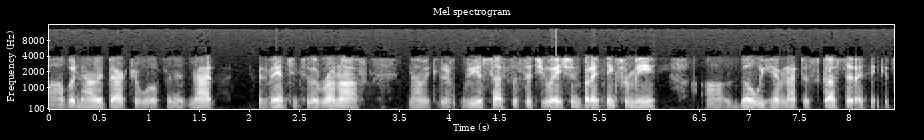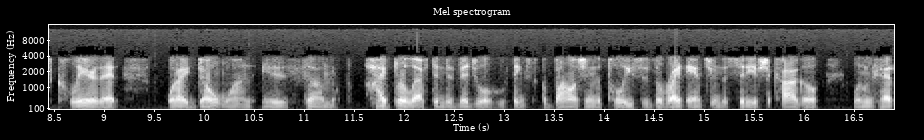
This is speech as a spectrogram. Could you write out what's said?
Uh, but now that Dr. Wilson is not advancing to the runoff, now we can reassess the situation. But I think for me, uh, though we have not discussed it, I think it's clear that what I don't want is some hyper left individual who thinks abolishing the police is the right answer in the city of Chicago when we've had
